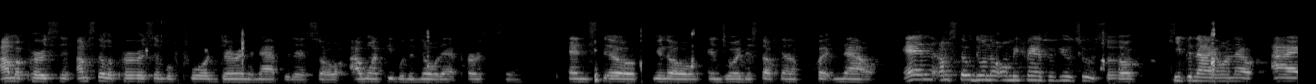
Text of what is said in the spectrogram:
I'm a person, I'm still a person before, during, and after this. So I want people to know that person and still, you know, enjoy the stuff that I'm putting out. And I'm still doing the OnlyFans review too. So keep an eye on that. I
